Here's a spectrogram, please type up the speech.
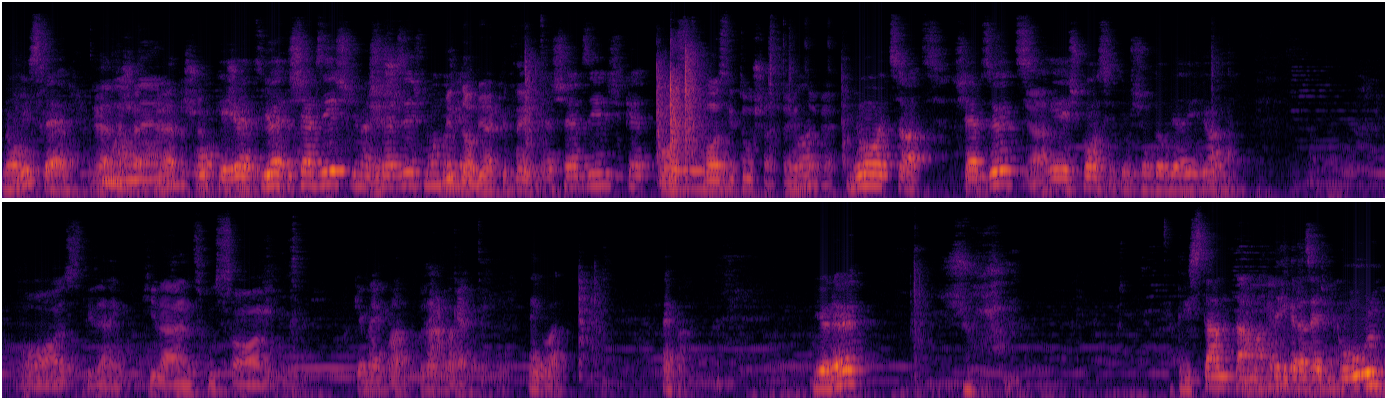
No, mister? Jöhet a se- jöhet a Oké, jöhet, jöhet a sebzés, jön a És sebzés, mondom. Mit itt végig? A sebzés, kettő, Constitution? Vagy mit dobjak? 8-at sebződsz, és Constitution dobja, így van. Az 19, 20, Oké, megvan, megvan. 2. Megvan. Megvan. Jön ő. Trisztán támad téged az egy gól.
